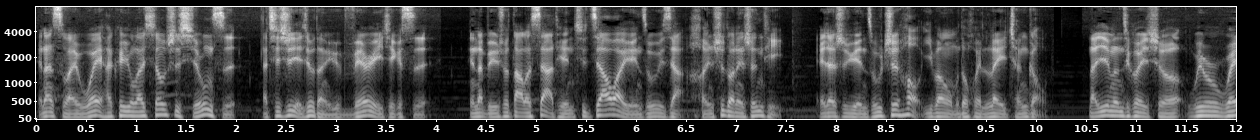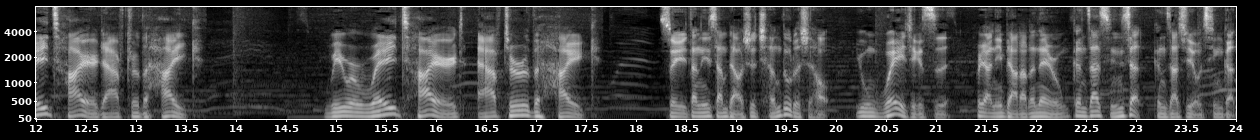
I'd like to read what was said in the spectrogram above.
那此外，way 还可以用来修饰形容词，那其实也就等于 very 这个词。那比如说到了夏天去郊外远足一下，很是锻炼身体。哎，但是远足之后，一般我们都会累成狗。那英文就可以说 We were way tired after the hike. We were way tired after the hike. 所以，当你想表示程度的时候，用 way 这个词会让你表达的内容更加形象，更加具有情感。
